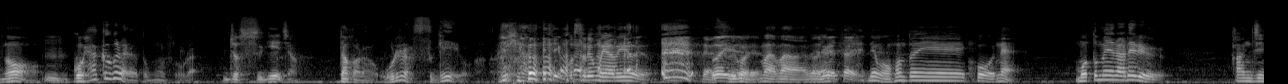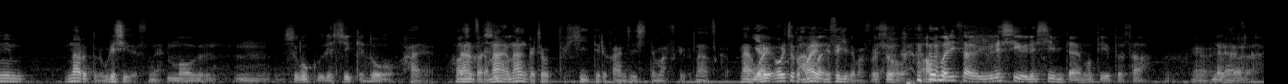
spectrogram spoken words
のうん。500ぐらいだと思うんですよ俺。じゃあすげえじゃん。だから俺らすげえよ。やめてよそれもやめようよ。だからすごい。まあまあ、ありがたいよね。でも本当にこうね求められる感じになると嬉しいですね。まあうんすごく嬉しいけどはい。なんか恥ずかしいけど。ななんかちょっと引いてる感じしてますけどなんですか？俺俺ちょっと前出過ぎてますそうあんまりさ嬉しい嬉しいみたいなこと言うとさうん。なんか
